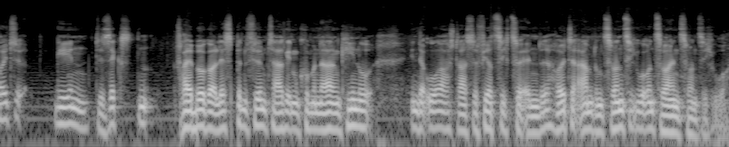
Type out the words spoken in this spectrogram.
Heute gehen die sechsten Freiburger Lesbenfilmtage im kommunalen Kino in der Urachstraße 40 zu Ende. Heute Abend um 20 Uhr und 22 Uhr.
